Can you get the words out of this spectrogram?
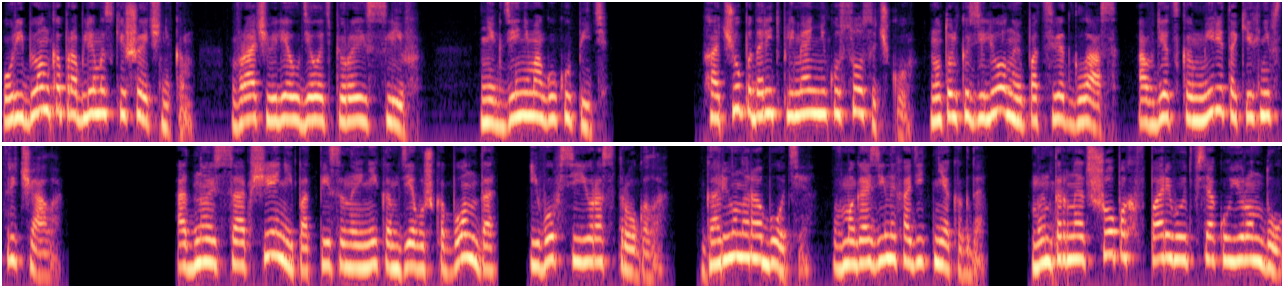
У ребенка проблемы с кишечником, врач велел делать пюре из слив, нигде не могу купить. Хочу подарить племяннику сосочку, но только зеленую под цвет глаз, а в детском мире таких не встречала. Одно из сообщений, подписанное ником девушка Бонда, и вовсе ее растрогало. «Горю на работе, в магазины ходить некогда. В интернет-шопах впаривают всякую ерунду,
